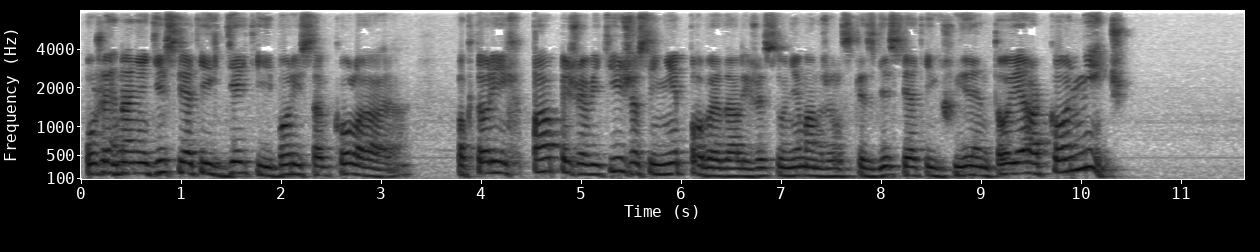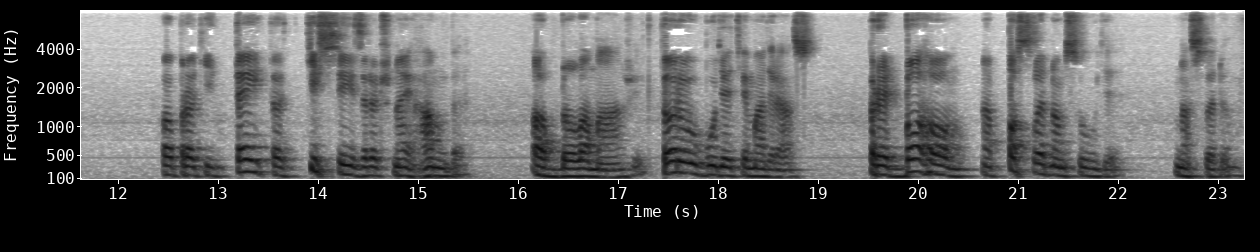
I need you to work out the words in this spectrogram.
Požehnanie desiatich detí Borisa Kolára, o ktorých pápežovi tiež asi nepovedali, že sú nemanželské z desiatich žien. To je ako nič oproti tejto tisícročnej hambe a blamáži, ktorú budete mať raz pred Bohom na poslednom súde na svedomí.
